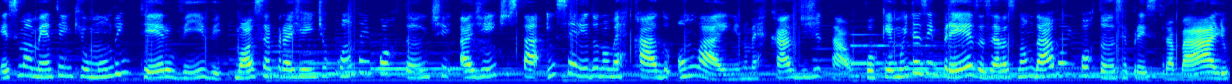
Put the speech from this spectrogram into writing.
Esse momento em que o mundo inteiro vive mostra pra gente o quanto é importante a gente estar inserido no mercado online, no mercado digital, porque muitas empresas elas não davam importância para esse trabalho,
